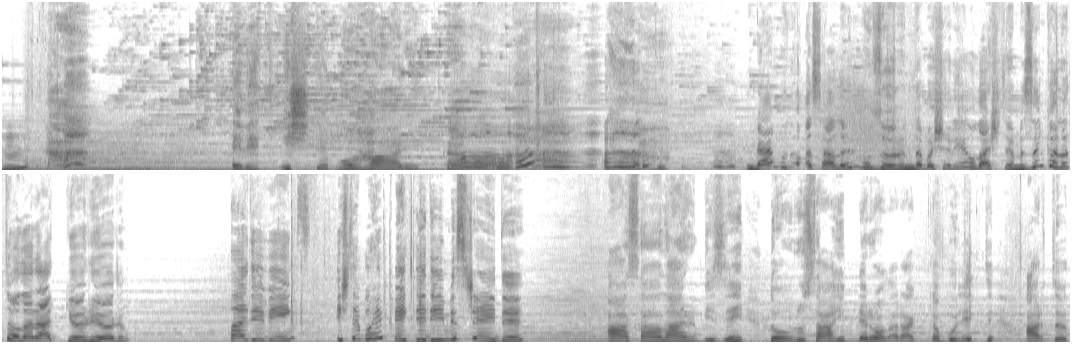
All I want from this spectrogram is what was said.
Evet, işte bu harika. Ben bunu asaların huzurunda başarıya ulaştığımızın kanıtı olarak görüyorum. Hadi Wings. İşte bu hep beklediğimiz şeydi. Asalar bizi doğru sahipleri olarak kabul etti. Artık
